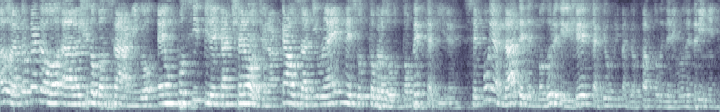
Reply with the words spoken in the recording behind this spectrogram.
Allora, tornando all'acido balsamico, è un possibile cancerogeno a causa di un N sottoprodotto, per capire, se voi andate nel motore di ricerca, che io prima vi ho fatto vedere, uno dei primi,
